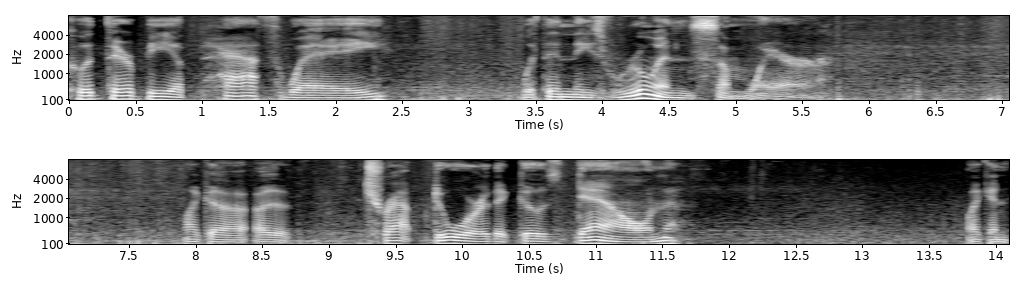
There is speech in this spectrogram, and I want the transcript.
Could there be a pathway within these ruins somewhere? Like a, a trap door that goes down. Like an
